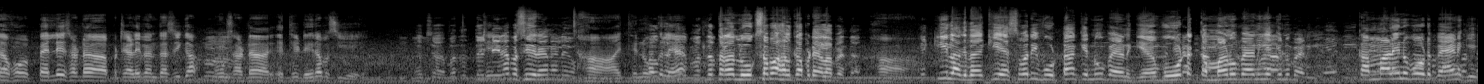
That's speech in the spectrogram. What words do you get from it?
ਅਹ, ਉਹ ਪਹਿਲੇ ਸਾਡਾ ਪਟਿਆਲੇ ਪੈਂਦਾ ਸੀਗਾ। ਹੁਣ ਸਾਡਾ ਇੱਥੇ ਡੇਰਾ ਬਸੀਏ ਅੱਛਾ ਮਤਲਬ ਤੁਸੀਂ ਡੇਰਾ ਬਸੀ ਰਹਿਣ ਵਾਲੇ ਹੋ? ਹਾਂ ਇੱਥੇ ਨੋਕਲ ਹੈ। ਮਤਲਬ ਤੁਹਾਡਾ ਲੋਕ ਸਭਾ ਹਲਕਾ ਪਟਿਆਲਾ ਪੈਂਦਾ। ਹਾਂ। ਤੇ ਕੀ ਲੱਗਦਾ ਹੈ ਕਿ ਇਸ ਵਾਰੀ ਵੋਟਾਂ ਕਿਹਨੂੰ ਪੈਣਗੀਆਂ? ਵੋਟ ਕੰਮਾਂ ਨੂੰ ਪੈਣਗੀਆਂ ਕਿਹਨੂੰ ਪੈਣਗੀਆਂ? ਕੰਮ ਵਾਲੇ ਨੂੰ ਵੋਟ ਪੈਣਗੇ। ਹੀ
